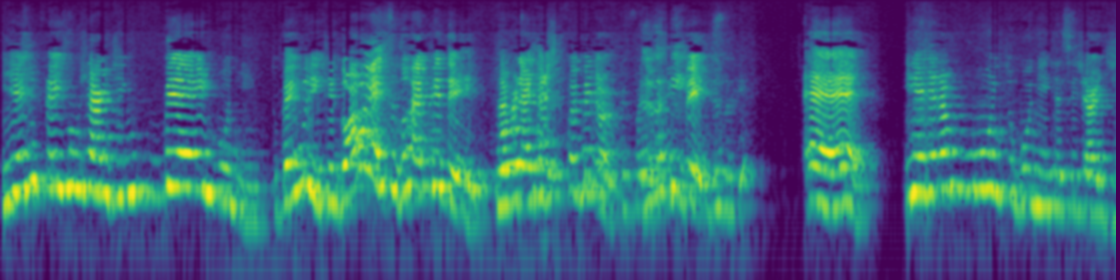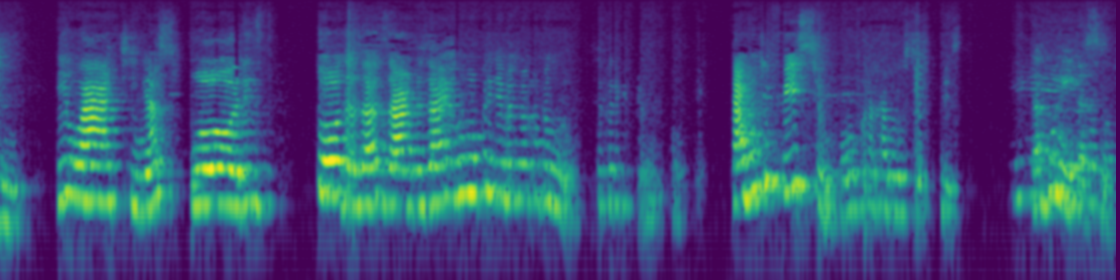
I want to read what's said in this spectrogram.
E ele fez um jardim bem bonito, bem bonito, do Happy Day. Na verdade, acho que foi melhor, porque foi Deus que fez. É, e ele era muito bonito esse jardim. E lá tinha as flores, todas as árvores. Ai, eu não vou prender mais meu cabelo, não. Segura aqui pra mim. Tá muito difícil. Vamos ficar cabelo solto mesmo. Tá bonita assim.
